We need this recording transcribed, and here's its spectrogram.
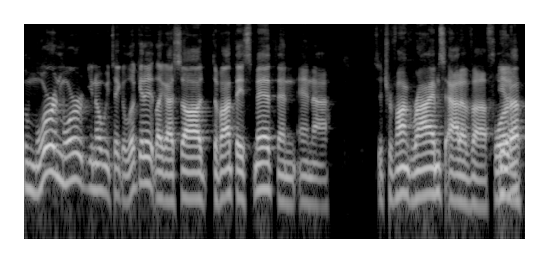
the more and more, you know, we take a look at it, like I saw DeVonta Smith and and uh is it Trevon Grimes out of uh, Florida. Yeah.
